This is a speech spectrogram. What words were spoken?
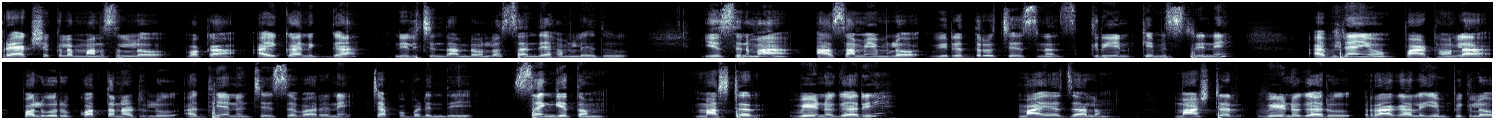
ప్రేక్షకుల మనసుల్లో ఒక ఐకానిక్గా నిలిచిందనడంలో సందేహం లేదు. ఈ సినిమా ఆ సమయంలో వీరిద్దరూ చేసిన స్క్రీన్ కెమిస్ట్రీని అభినయం పాఠంలా పలువురు కొత్త నటులు అధ్యయనం చేసేవారని చెప్పబడింది. సంగీతం మాస్టర్ వేణుగారి మాయాజాలం. మాస్టర్ వేణుగారు రాగాల ఎంపికలో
